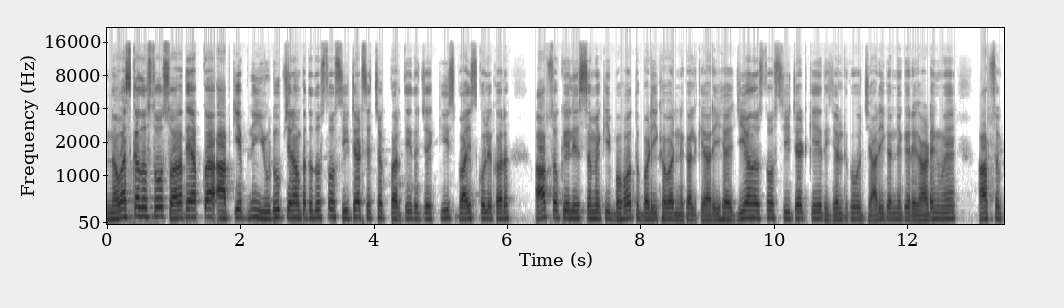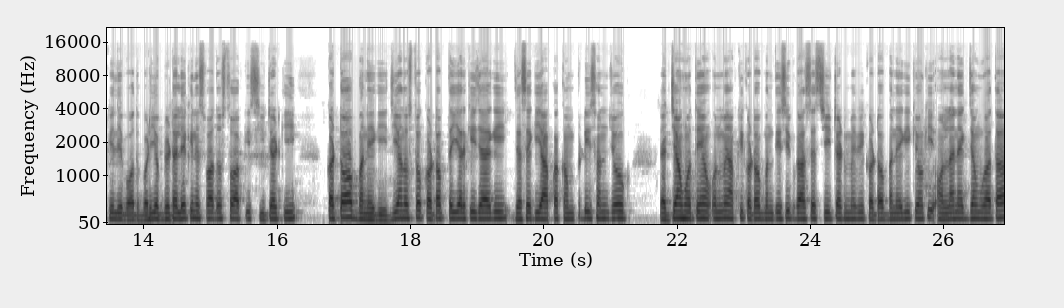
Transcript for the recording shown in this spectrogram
नमस्कार दोस्तों, स्वागत है आपका आपकी अपनी यूट्यूब चैनल पर। तो दोस्तों सी टेट शिक्षक भर्ती दो हज़ार इक्कीस बाईस को लेकर आप सबके लिए इस समय की बहुत बड़ी खबर निकल के आ रही है। जी हाँ दोस्तों सी टेट के रिज़ल्ट को जारी करने के रिगार्डिंग में आप सबके लिए बहुत बड़ी अपडेट है। लेकिन इस बार दोस्तों, आपकी सी टेट की कट ऑफ़ बनेगी। जी हाँ दोस्तों कट ऑफ़ तैयार की जाएगी। जैसे कि आपका कंपटीशन जो एग्ज़ाम होते हैं, उनमें आपकी कट ऑफ़ बनती इसी प्रकार से सी टेट में भी कट ऑफ़ बनेगी, क्योंकि ऑनलाइन एग्ज़ाम हुआ था।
